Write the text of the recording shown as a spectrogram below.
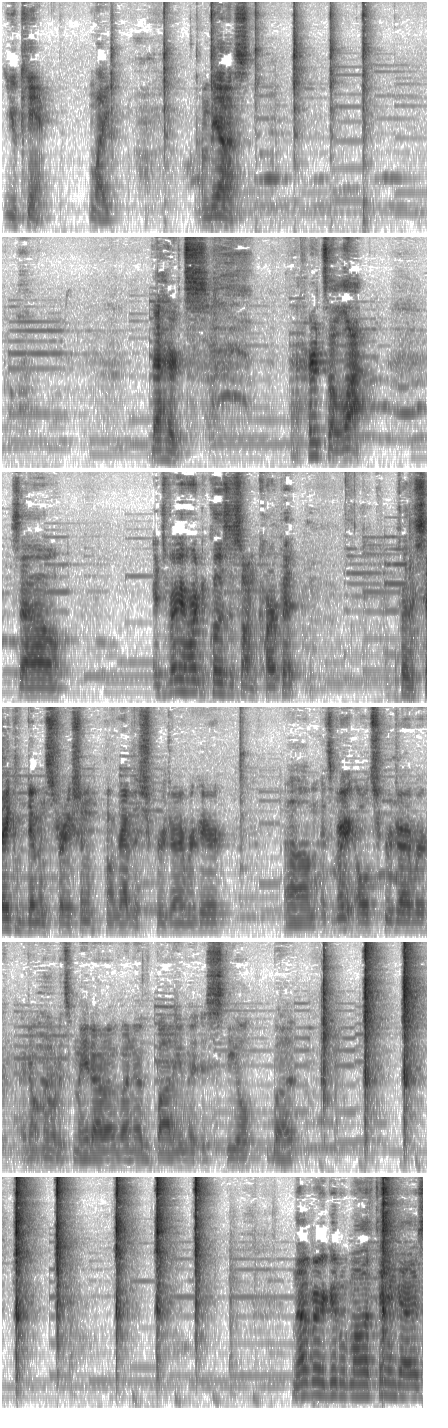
You can't. Like, I'm be honest. That hurts. that hurts a lot. So it's very hard to close this on carpet for the sake of demonstration, I'll grab the screwdriver here. Um, it's a very old screwdriver. I don't know what it's made out of. I know the body of it is steel, but not very good with my left hand, guys.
